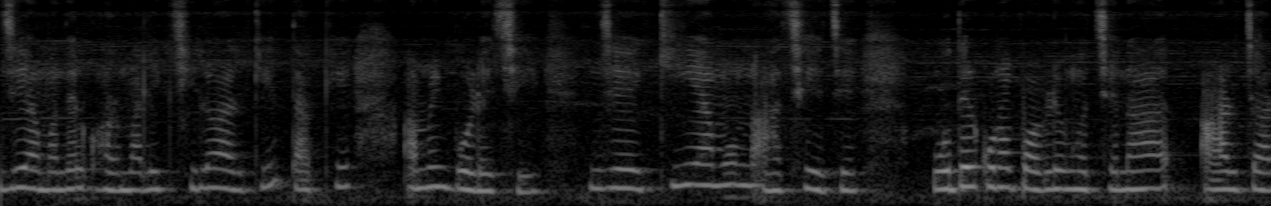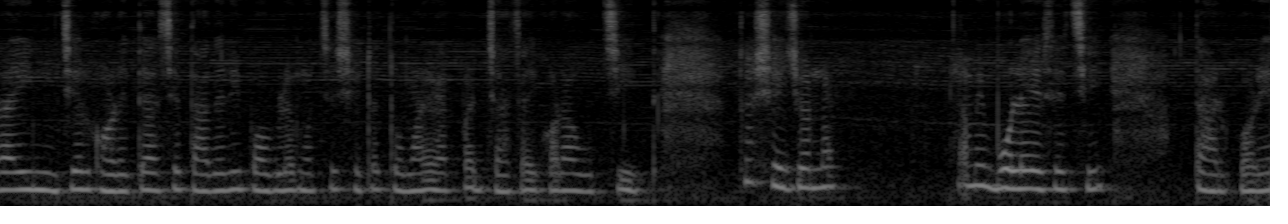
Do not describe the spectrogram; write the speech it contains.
যে আমাদের ঘর মালিক ছিল আর কি, তাকে আমি বলেছি যে, কি এমন আছে যে ওদের কোনো প্রবলেম হচ্ছে না? আর যারা এই নিচের ঘরেতে আছে, তাদেরই প্রবলেম হচ্ছে, সেটা তোমার একবার যাচাই করা উচিত। তো সেই জন্য আমি বলে এসেছি। তারপরে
